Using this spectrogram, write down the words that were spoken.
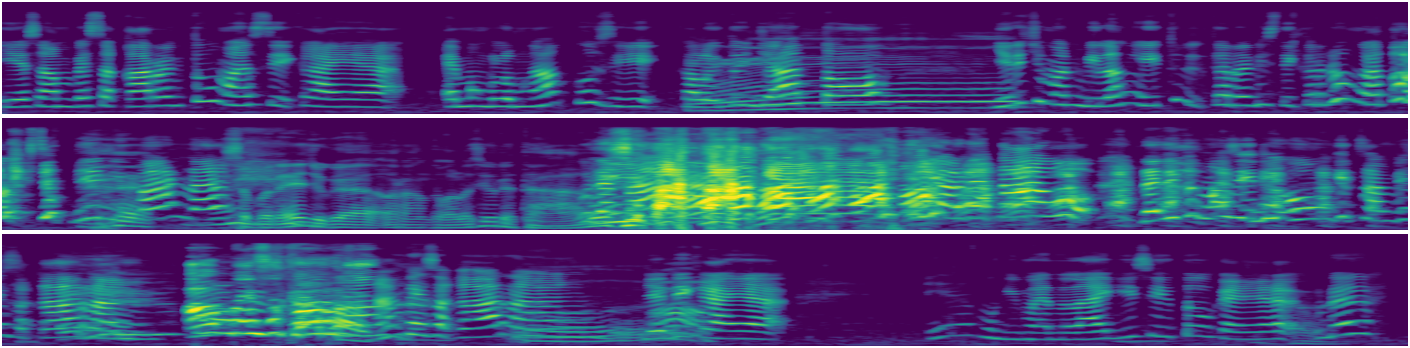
ya sampai sekarang tuh masih kayak emang belum ngaku sih kalau itu jatuh. Hmm. jadi cuman bilang ya itu karena di stiker doang nggak tahu lecetnya di mana. Sebenarnya juga orang tua lo sih udah tahu. Udah tahu. Iya udah tahu. Dan itu masih diungkit sampai sekarang. Sampai sekarang. sampai sekarang. Oh. jadi kayak ya mau gimana lagi sih tuh? Kayak udah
